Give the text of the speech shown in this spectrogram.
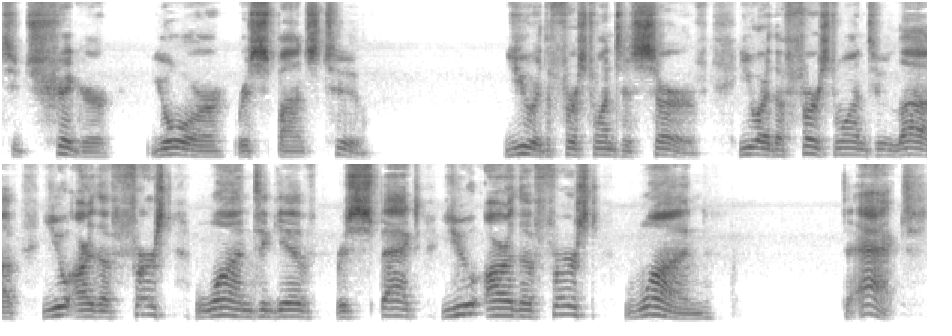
to trigger your response to. You are the first one to serve. You are the first one to love. You are the first one to give respect. You are the first one to act,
